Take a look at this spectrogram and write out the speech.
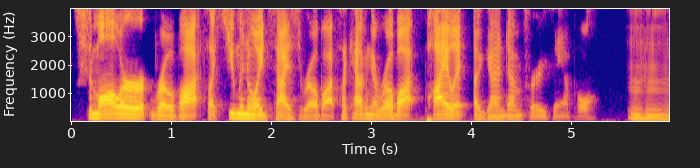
smaller robots, like humanoid sized robots, like having a robot pilot a Gundam, for example. hmm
